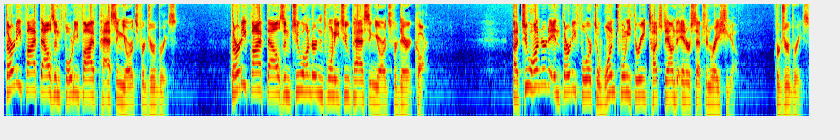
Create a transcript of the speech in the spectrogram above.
35,045 passing yards for Drew Brees. 35,222 passing yards for Derek Carr. A 234 to 123 touchdown to interception ratio for Drew Brees.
